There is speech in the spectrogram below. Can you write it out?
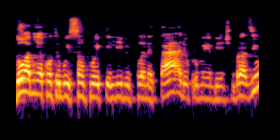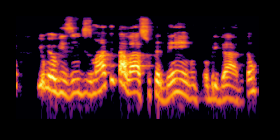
dou a minha contribuição para o equilíbrio planetário, para o meio ambiente no Brasil, e o meu vizinho desmata e está lá super bem, obrigado. Então,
